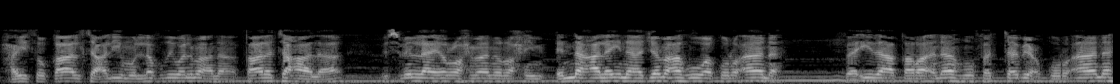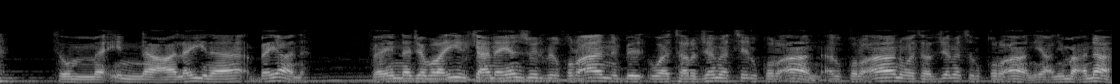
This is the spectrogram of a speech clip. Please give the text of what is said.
حيث قال تعليم اللفظ والمعنى. قال تعالى بسم الله الرحمن الرحيم. إن علينا جمعه وقرآنه فإذا قرأناه فاتبع قرآنه ثم إن علينا بيانه. فإن جبرائيل كان ينزل بالقرآن وترجمة القرآن القرآن وترجمة القرآن يعني معناه.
